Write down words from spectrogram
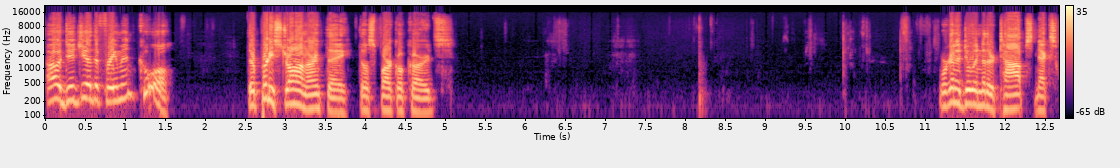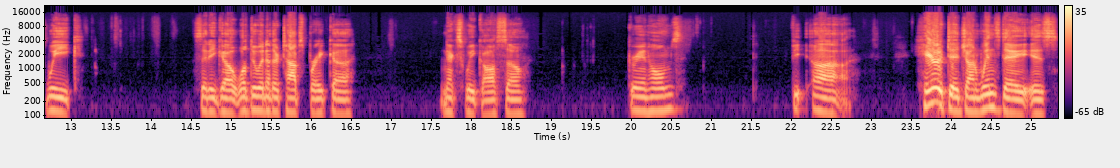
Oh, did you? Have the Freeman? Cool. They're pretty strong, aren't they? Those sparkle cards. We're going to do another Topps next week. City Go. We'll do another Topps break uh, next week also. Grant Holmes. Uh, Heritage on Wednesday is...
